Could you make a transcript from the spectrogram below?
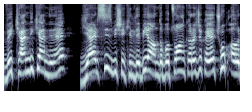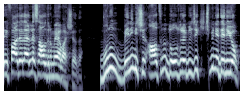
ve kendi kendine yersiz bir şekilde bir anda Batuhan Karacakaya çok ağır ifadelerle saldırmaya başladı. Bunun benim için altını doldurabilecek hiçbir nedeni yok.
